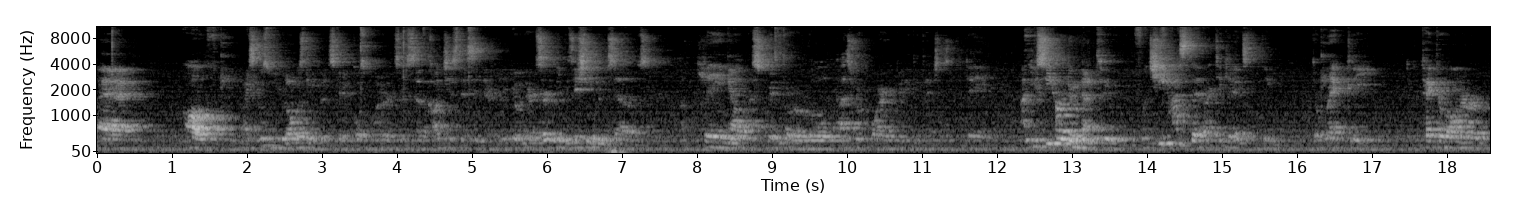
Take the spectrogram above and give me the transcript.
uh, of, I suppose we would always think it's kind of postmodern sort of self-consciousness in there. You know, they're certainly positioning themselves and playing out a script or a role as required by the conventions of the day. And you see her doing that too. When she has to articulate something directly to protect her honor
